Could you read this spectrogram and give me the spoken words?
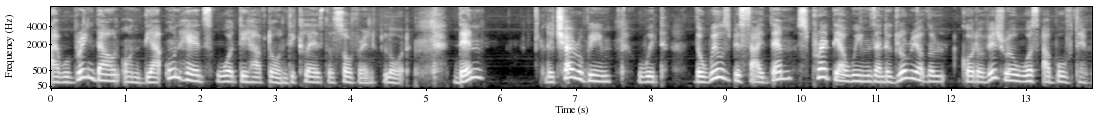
I will bring down on their own heads what they have done, declares the sovereign Lord. Then the cherubim with the wheels beside them spread their wings, and the glory of the God of Israel was above them.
